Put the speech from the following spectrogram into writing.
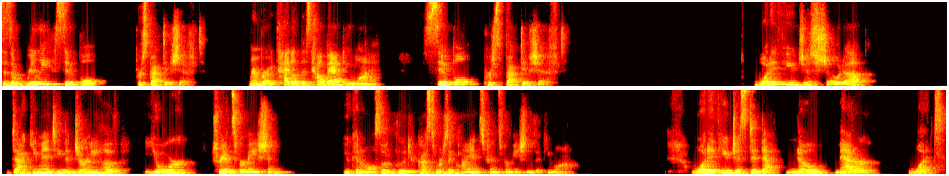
is a really simple perspective shift. Remember, I titled this How Bad Do You Want It? Simple perspective shift. What if you just showed up documenting the journey of your transformation? You can also include your customers and clients' transformations if you want. What if you just did that no matter what?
